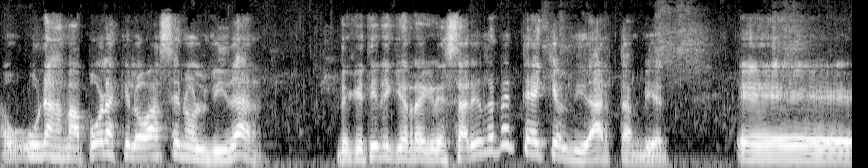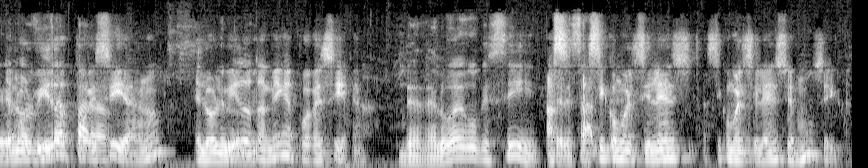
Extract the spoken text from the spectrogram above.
unas amapolas que lo hacen olvidar de que tiene que regresar y de repente hay que olvidar también. Eh, el olvido es poesía, ¿no? El olvido también es poesía. Desde luego que sí. Así, como el silencio, así como el silencio es música.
